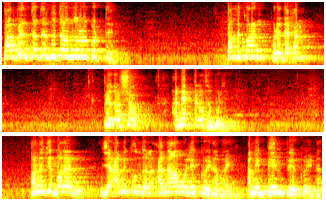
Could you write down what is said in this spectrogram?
পারবেন তাদের বিরুদ্ধে আন্দোলন করতে? পারলে করেন, করে দেখান। প্রিয় দর্শক, আমি একটা কথা বলি। অনেকে বলেন যে আমি কোন দল? আমি আওয়ামী লীগ করি না ভাই, আমি বিএনপিও করি না।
